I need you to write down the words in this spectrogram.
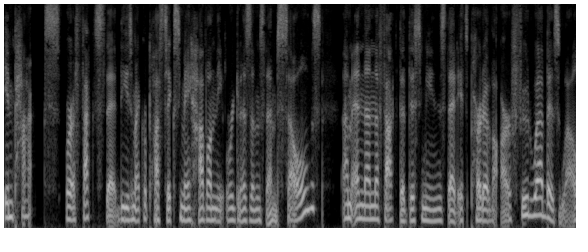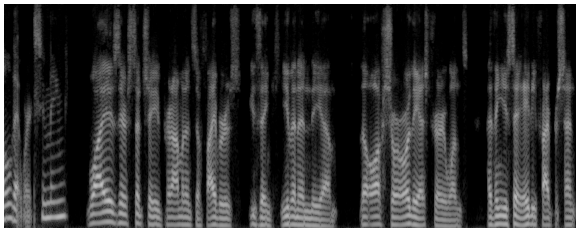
impacts or effects that these microplastics may have on the organisms themselves. Um, and then the fact that this means that it's part of our food web as well that we're assuming why is there such a predominance of fibers? You think even in the um, the offshore or the estuary ones? I think you say eighty five percent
